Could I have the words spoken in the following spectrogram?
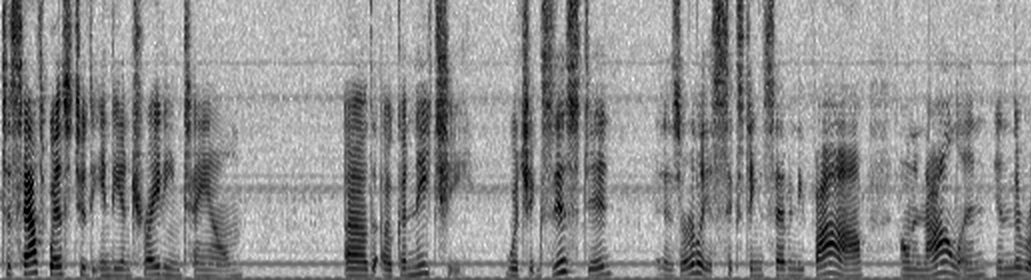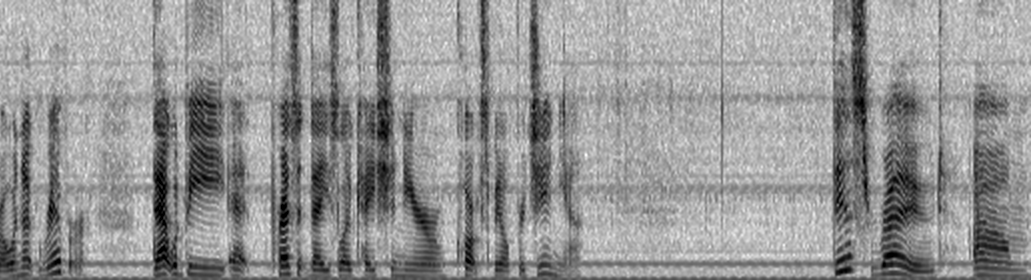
to southwest to the Indian trading town of the Occoneechee, which existed as early as 1675 on an island in the Roanoke River. That would be at present day's location near Clarksville, Virginia. This road um,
